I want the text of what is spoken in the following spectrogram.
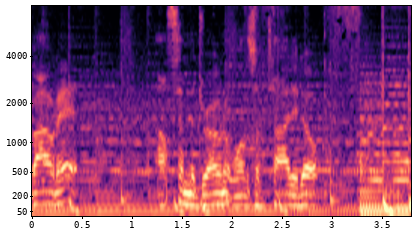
about it. I'll send the drone at once I've tidied up.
